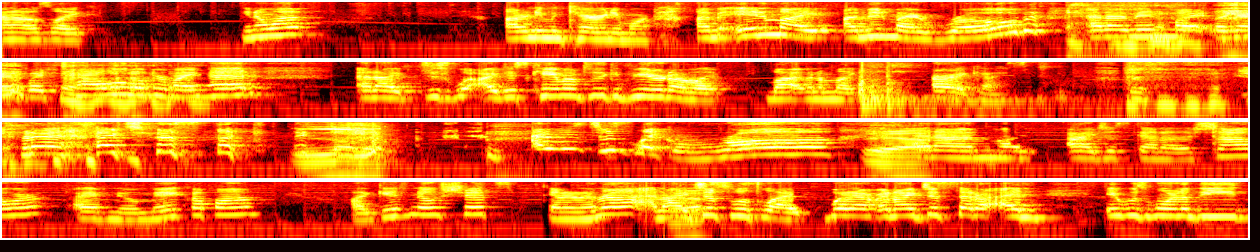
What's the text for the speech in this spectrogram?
and I was like, you know what? I don't even care anymore. I'm in my I'm in my robe, and I'm in my like I have a towel over my head, and I just I just came up to the computer, and I'm like live, and I'm like, all right, guys. But I, I just like Love it. I was just like raw. Yeah. And I'm like, I just got out of the shower. I have no makeup on. I give no shits. And, and I Yeah. just was like, whatever. And I just said, and it was one of the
